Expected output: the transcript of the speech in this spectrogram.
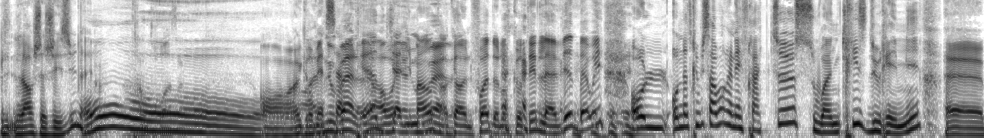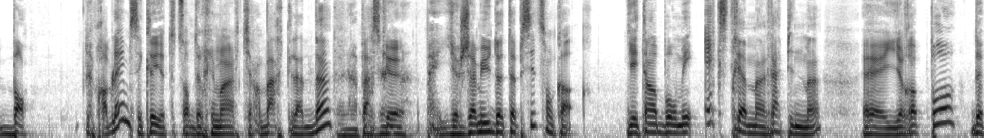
L'âge de Jésus, d'ailleurs. Oh! oh! un gros merci à Fred, qui alimente encore une fois de l'autre côté de la ville. Ben oui, on, on attribue savoir un infractus ou une crise d'urémie. Euh, bon, le problème, c'est que là, il y a toutes sortes de rumeurs qui embarquent là-dedans parce que ben, il n'y a jamais eu d'autopsie de son corps. Il a été embaumé extrêmement rapidement. Euh, il n'y aura pas de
